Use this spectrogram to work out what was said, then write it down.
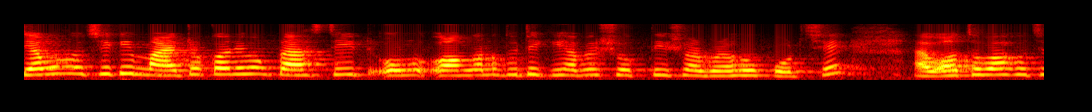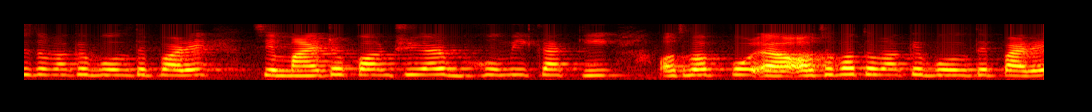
যেমন হচ্ছে কি মাইটোকন এবং প্লাস্টিড অঙ্গাণু দুটি কীভাবে শক্তি সরবরাহ করছে অথবা হচ্ছে তোমাকে বলতে পারে যে মাইটোকন্ট্রিয়ার ভূমিকা কি, অথবা অথবা তোমাকে বলতে পারে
